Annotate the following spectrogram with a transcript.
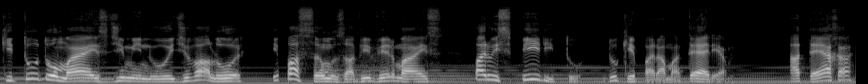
que tudo mais diminui de valor e passamos a viver mais para o espírito do que para a matéria. A Terra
